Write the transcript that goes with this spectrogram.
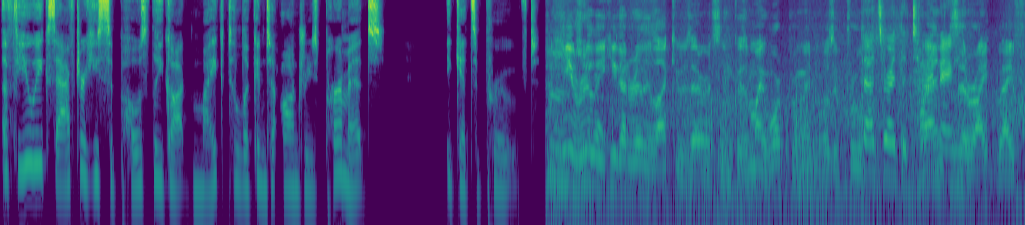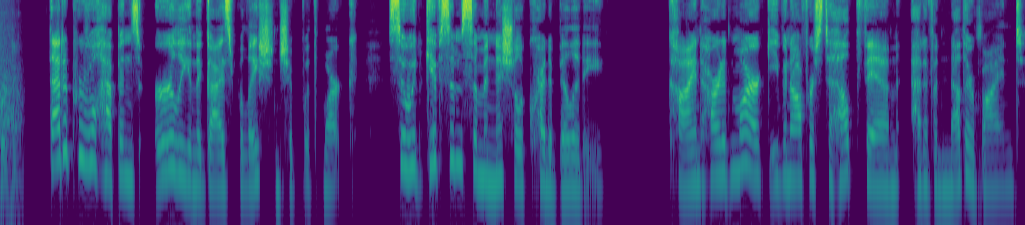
A few weeks after he supposedly got Mike to look into Andre's permit, it gets approved. He really he got really lucky with everything because my work permit was approved. That's right, the timing. timing. the right way for him. That approval happens early in the guy's relationship with Mark, so it gives him some initial credibility. Kind hearted Mark even offers to help Fan out of another bind.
